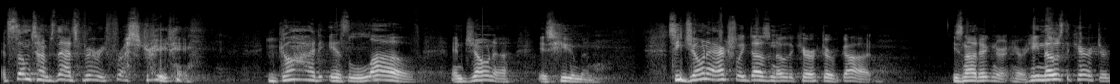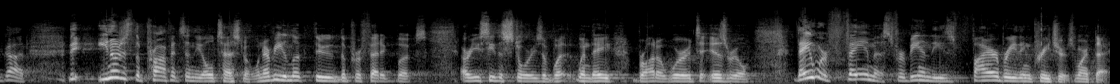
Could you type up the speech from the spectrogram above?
And sometimes that's very frustrating. God is love, and Jonah is human. See, Jonah actually does know the character of God. He's not ignorant here. He knows the character of God. You notice the prophets in the Old Testament, whenever you look through the prophetic books, or you see the stories of what, when they brought a word to Israel, they were famous for being these fire breathing preachers, weren't they?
